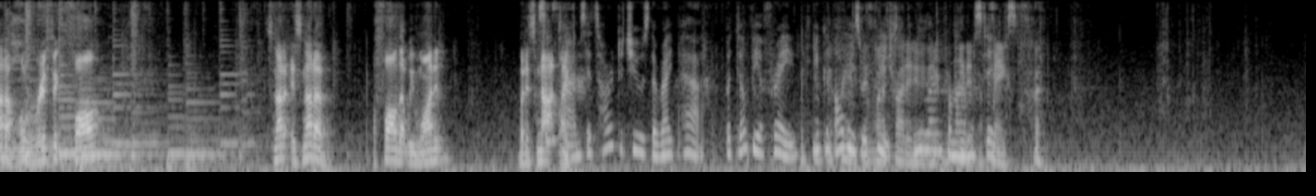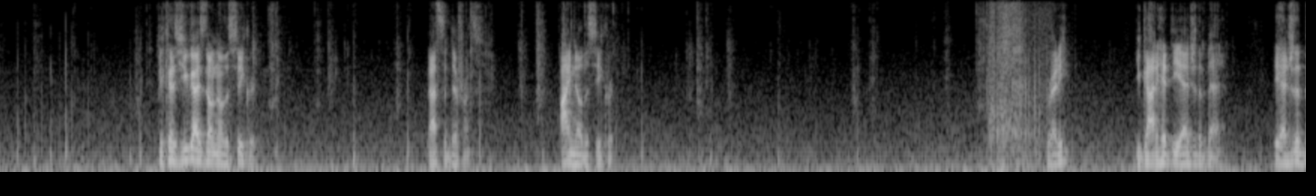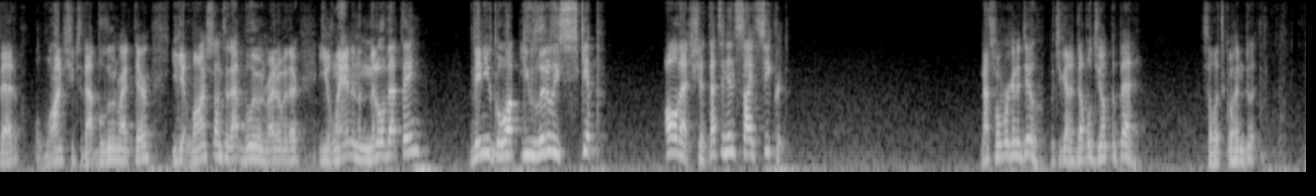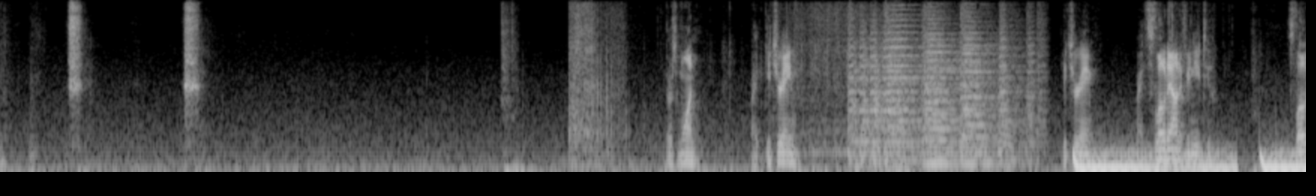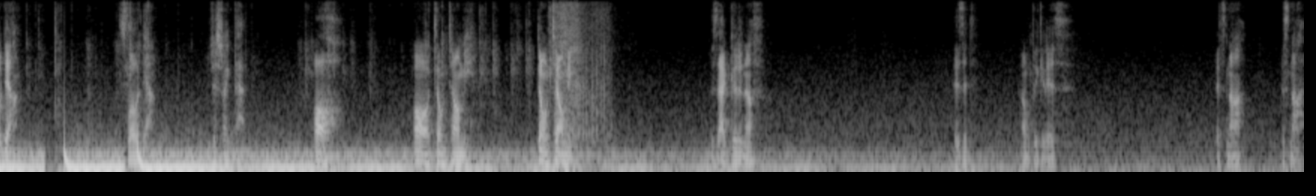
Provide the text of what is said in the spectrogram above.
Not a horrific fall. It's not. It's not a, a fall that we wanted, but it's not like. Sometimes it's hard to choose the right path, but don't be afraid. You can Be afraid. always If you wanna repeat. try to We do it, learn from our repeat it mistakes. because you guys don't know the secret. That's the difference. I know the secret. Ready? You got to hit the edge of the bed. The edge of the bed will launch you to that balloon right there. You get launched onto that balloon right over there. You land in the middle of that thing. Then you go up. You literally skip all that shit. That's an inside secret. And that's what we're going to do. But you got to double jump the bed. So let's go ahead and do it. There's one. Right, get your aim. Get your aim. Right, slow down if you need to. Slow it down. Slow it down. Just like that. Oh. Oh, don't tell me. Don't tell me. Is that good enough? Is it? I don't think it is. It's not. It's not.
